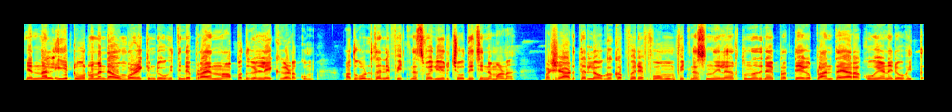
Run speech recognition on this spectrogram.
എന്നാൽ ഈ ടൂർണമെന്റ് ആവുമ്പോഴേക്കും രോഹിത്തിന്റെ പ്രായം നാൽപ്പതുകളിലേക്ക് കടക്കും. അതുകൊണ്ട് തന്നെ ഫിറ്റ്നസ് വലിയൊരു ചോദ്യചിഹ്നമാണ്. പക്ഷേ അടുത്ത ലോകകപ്പ് വരെ ഫോമും ഫിറ്റ്നസ്സും നിലനിർത്തുന്നതിനായി പ്രത്യേക പ്ലാൻ തയ്യാറാക്കുകയാണ് രോഹിത്.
